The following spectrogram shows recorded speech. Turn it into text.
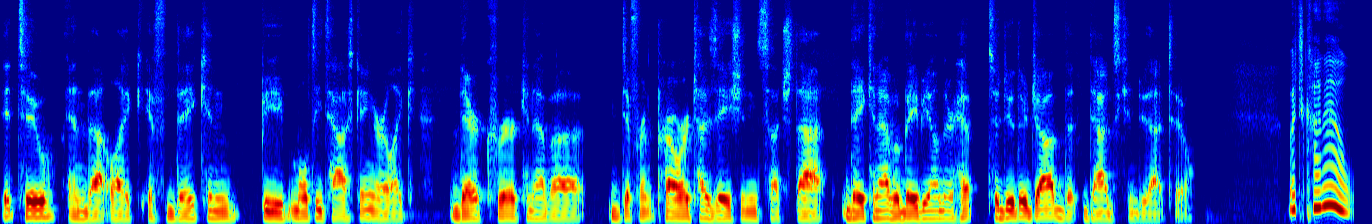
it to, and that like if they can be multitasking or like their career can have a different prioritization such that they can have a baby on their hip to do their job that dads can do that too. Which kind of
